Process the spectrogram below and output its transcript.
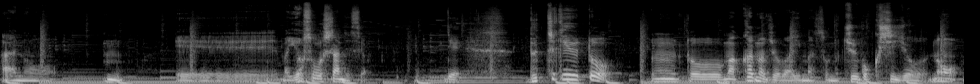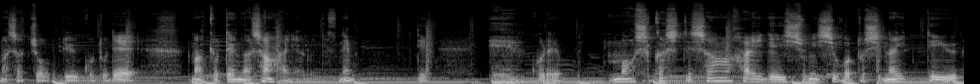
あのうんえーまあ、予想したんですよ。でぶっちゃけ言うとうんとまあ、彼女は今その中国市場の、まあ、社長ということで、まあ、拠点が上海にあるんですね。で、えー、これもしかして上海で一緒に仕事しないっていう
